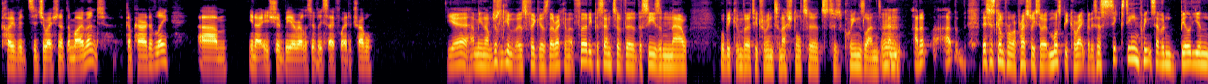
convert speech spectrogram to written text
COVID situation at the moment, comparatively, um, you know, it should be a relatively safe way to travel. Yeah, I mean, I'm just looking at those figures. They reckon that 30% of the, the season now will be converted from international to, to, to Queensland. Mm. And I don't, I, this has come from a press release, so it must be correct, but it's a $16.7 billion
